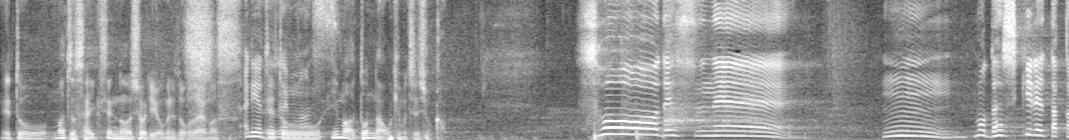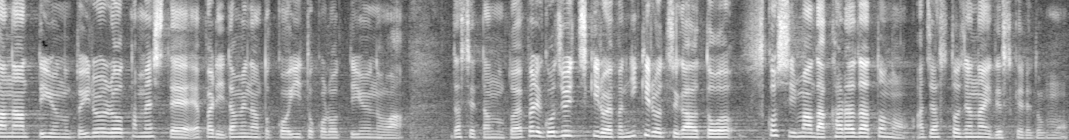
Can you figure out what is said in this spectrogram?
えっと、まず佐伯戦の勝利おめでとうございます。ありがとうございますえっと、今はどんなお気持ちでしょうか？そうですね、うん、もう出し切れたかなっていうのといろいろ試してやっぱりダメなとこいいところっていうのは出せたのとやっぱり51キロやっぱ2キロ違うと少しまだ体とのアジャストじゃないですけれども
